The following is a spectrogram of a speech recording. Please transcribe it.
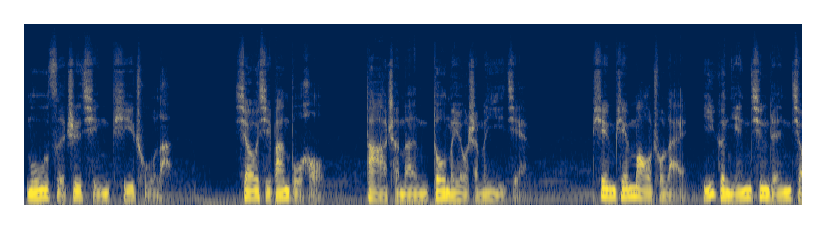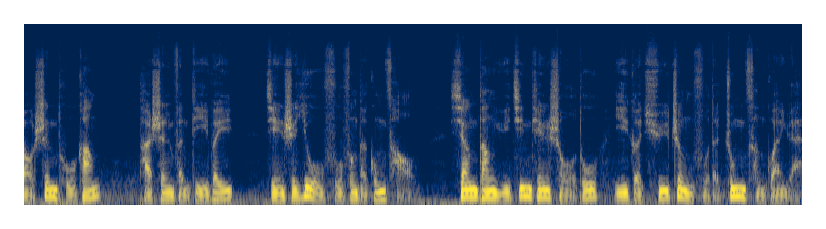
母子之情剔除了。消息颁布后，大臣们都没有什么意见。偏偏冒出来一个年轻人，叫申屠刚。他身份低微，仅是右扶风的公曹，相当于今天首都一个区政府的中层官员。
